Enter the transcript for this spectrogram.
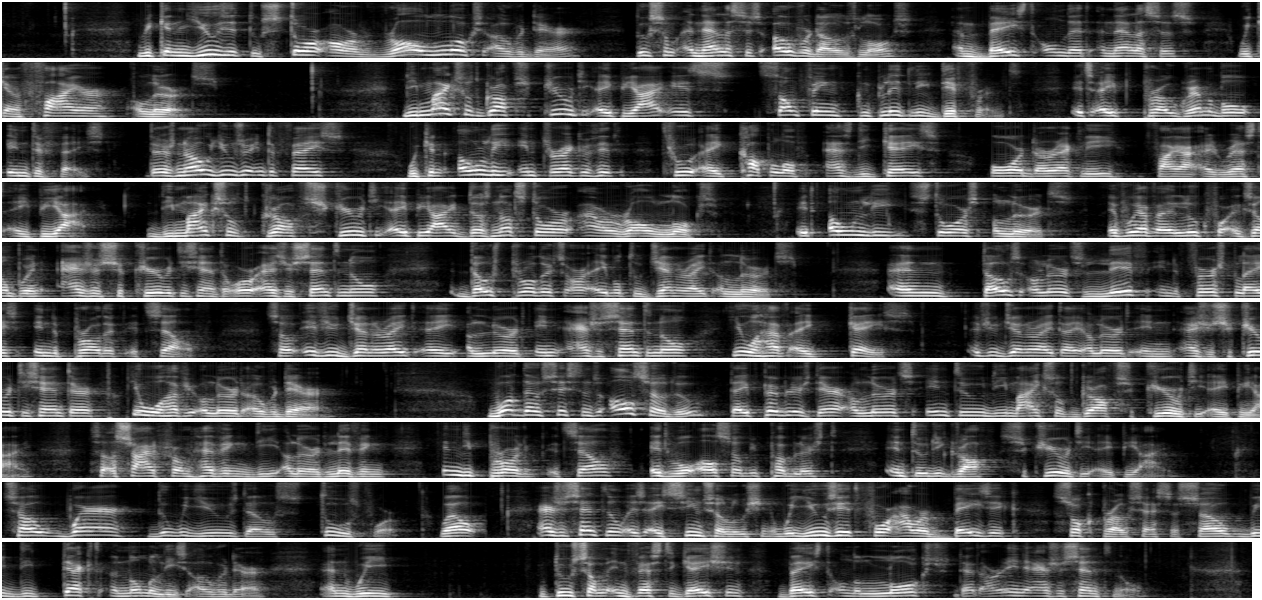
We can use it to store our raw logs over there, do some analysis over those logs, and based on that analysis, we can fire alerts. The Microsoft Graph Security API is something completely different. It's a programmable interface. There's no user interface. We can only interact with it through a couple of SDKs or directly via a REST API. The Microsoft Graph Security API does not store our raw logs. It only stores alerts. If we have a look, for example, in Azure Security Center or Azure Sentinel, those products are able to generate alerts. And those alerts live in the first place in the product itself. So if you generate a alert in Azure Sentinel, you will have a case. If you generate a alert in Azure Security Center, you will have your alert over there. What those systems also do, they publish their alerts into the Microsoft Graph Security API. So aside from having the alert living in the product itself, it will also be published into the Graph Security API. So where do we use those tools for? Well, Azure Sentinel is a SIEM solution. We use it for our basic SOC processes. So we detect anomalies over there and we do some investigation based on the logs that are in Azure Sentinel.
